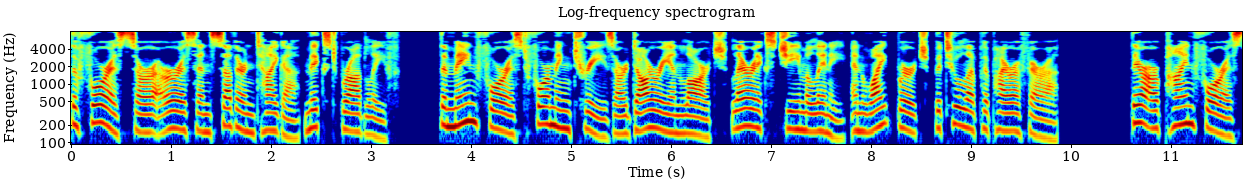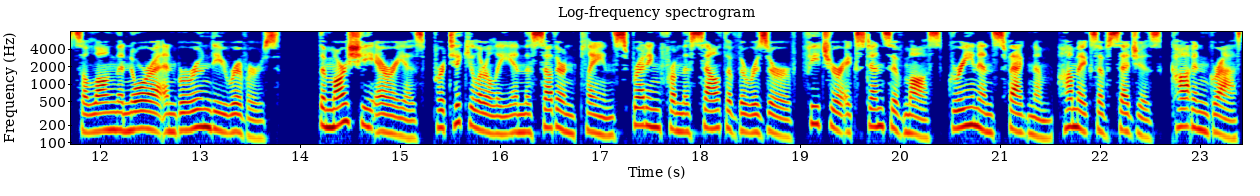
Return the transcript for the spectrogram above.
The forests are urus and southern taiga mixed broadleaf. The main forest-forming trees are Daurian larch Larix gmelinii and white birch Betula papyrifera. There are pine forests along the Nora and Burundi rivers. The marshy areas, particularly in the southern plains spreading from the south of the reserve, feature extensive moss green and sphagnum hummocks of sedges, cotton grass,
